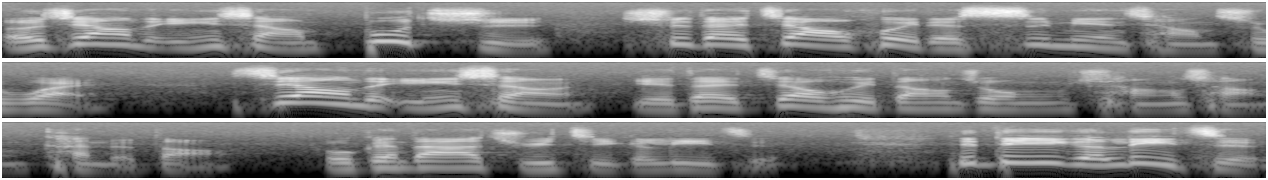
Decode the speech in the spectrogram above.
而这样的影响不只是在教会的四面墙之外，这样的影响也在教会当中常常看得到。我跟大家举几个例子。这第一个例子，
